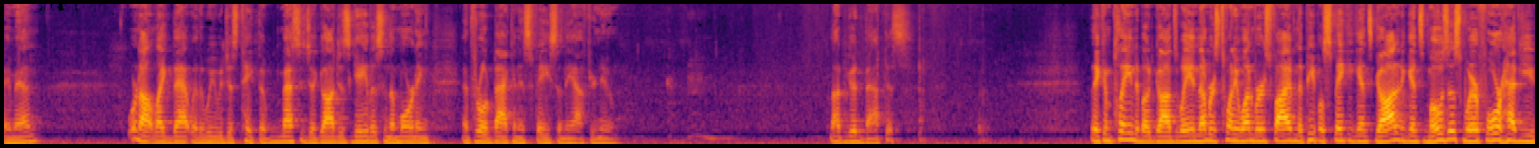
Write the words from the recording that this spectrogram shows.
Amen. We're not like that, whether we would just take the message that God just gave us in the morning and throw it back in his face in the afternoon. Not good Baptists. They complained about God's way. In Numbers 21, verse 5, and the people spake against God and against Moses, Wherefore have you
